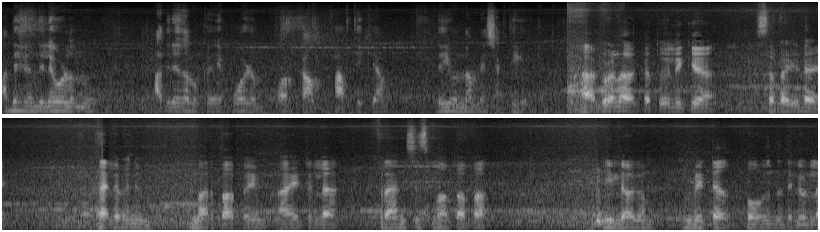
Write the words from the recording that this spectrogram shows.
അദ്ദേഹം നിലകൊള്ളുന്നു. അതിനെ നമുക്ക് എപ്പോഴും ഓർക്കാം പ്രാർത്ഥിക്കാം. ദൈവം നമ്മെ ശക്തീകരിക്കും. ആഗോള കത്തോലിക്ക സഭയുടെ തലവനും മാർപ്പാപ്പയും ആയിട്ടുള്ള ഫ്രാൻസിസ് മാർപ്പാപ്പ ഈ ലോകം വിട്ട് പോകുന്നതിലുള്ള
